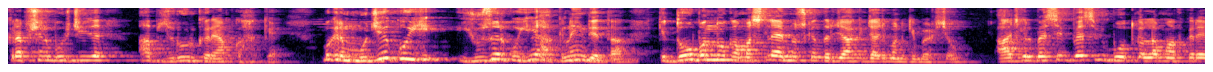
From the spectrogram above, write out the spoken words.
करप्शन बुरी चीज़ है, आप ज़रूर करें, आपका हक है। मगर मुझे कोई यूज़र को ये हक नहीं देता कि दो बंदों का मसला है, मैं उसके अंदर जाकर जज बन के बैठ जाऊँ। आजकल वैसे वैसे भी बहुत अल्लाह माफ़ करे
